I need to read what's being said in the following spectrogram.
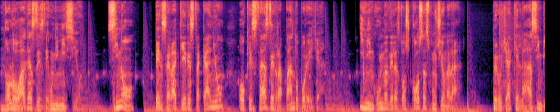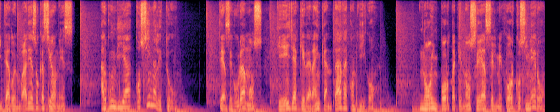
no lo hagas desde un inicio. Si no, Pensará que eres tacaño o que estás derrapando por ella. Y ninguna de las dos cosas funcionará. Pero ya que la has invitado en varias ocasiones, algún día cocínale tú. Te aseguramos que ella quedará encantada contigo. No importa que no seas el mejor cocinero.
